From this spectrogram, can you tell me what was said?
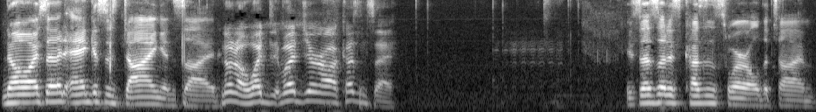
No, I said Angus is dying inside. No, no. What what'd your uh, cousin say? He says that his cousins swear all the time.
